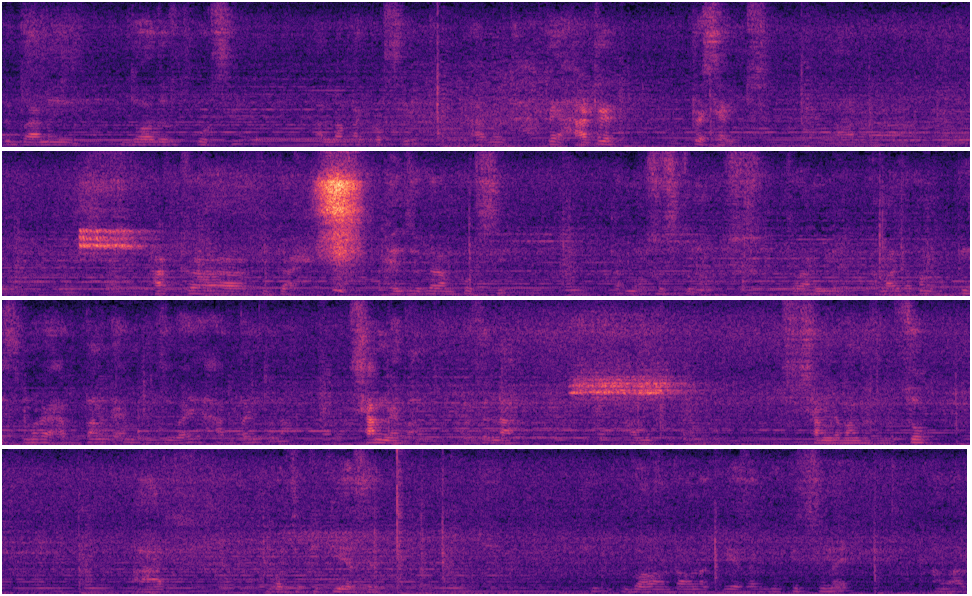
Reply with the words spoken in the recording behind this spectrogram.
কিন্তু আমি দোয়াদুর করছি, আল্লাহ করছি। আমি হার্টে হার্টের পেশেন্ট হার্ট কী কয় এনজিওগ্রাম করছি আমি অসুস্থ মানুষ। তো আমি আমার যখন পিস মরে হাত বাঁধে আমি বলছি ভাই হাত বাঁধতো না সামনে বাঁধো। বলছে না আমি সামনে বাঁধতে হবে, চুপ আর বলছে কী কী আছে? গহনা টহনা কী আছে? আমি কিছু নেই। আমার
